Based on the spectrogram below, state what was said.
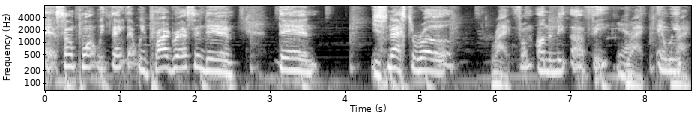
at some point we think that we progressing, then then you snatch the rug Right, from underneath our feet. Yeah. right, And we right.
